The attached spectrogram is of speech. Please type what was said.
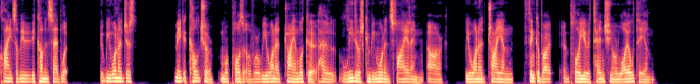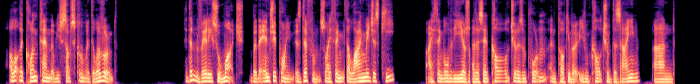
clients have maybe come and said, look, we want to just make a culture more positive, or we want to try and look at how leaders can be more inspiring, or we want to try and think about employee retention or loyalty. And a lot of the content that we subsequently delivered it didn't vary so much, but the entry point is different. So I think the language is key. I think over the years, as I said, culture is important and talking about even culture design and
